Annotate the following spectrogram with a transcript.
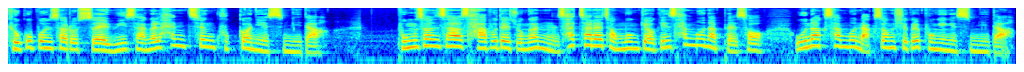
교구 본사로서의 위상을 한층 굳건히 했습니다. 봉선사 4부대중은 사찰의 정문격인 산문 앞에서 운학 산문 낙성식을 봉행했습니다.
